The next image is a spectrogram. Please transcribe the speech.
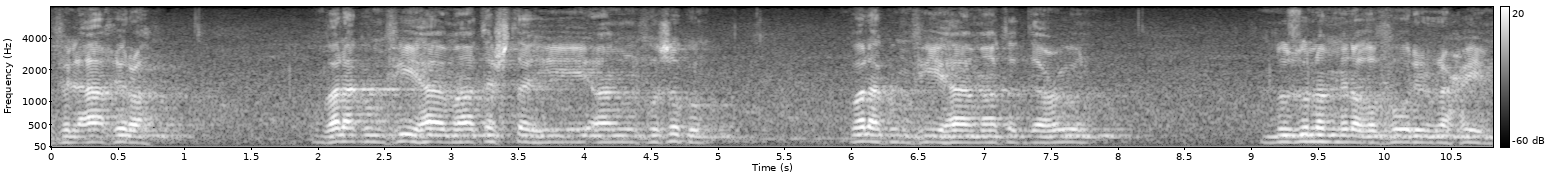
وفي الآخرة ولكم فيها ما تشتهي أنفسكم ولكم فيها ما تدعون نزلا من غفور رحيم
